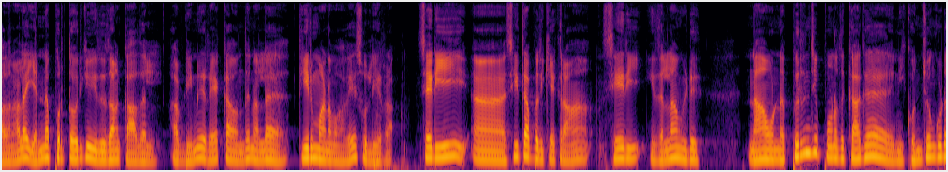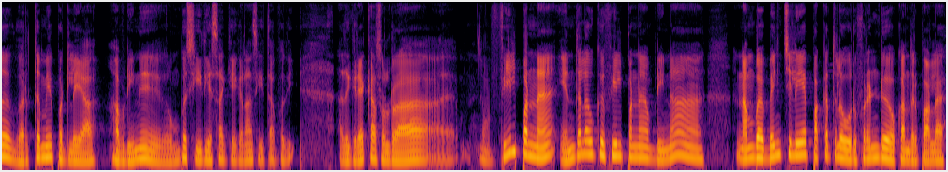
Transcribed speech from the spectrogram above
அதனால் என்னை பொறுத்த வரைக்கும் இதுதான் காதல் அப்படின்னு ரேகா வந்து நல்ல தீர்மானமாகவே சொல்லிடுறா. சரி சீதாபதி கேட்குறான் சரி இதெல்லாம் விடு. நான் உன்னை பிரிஞ்சு போனதுக்காக நீ கொஞ்சம் கூட வருத்தமே படலையா? அப்படின்னு ரொம்ப சீரியஸாக கேட்குறான் சீதாபதி. அதுக்கு ரேக்கா சொல்கிறா ஃபீல் பண்ணேன் எந்த அளவுக்கு ஃபீல் பண்ணேன் அப்படின்னா நம்ம பெஞ்சிலேயே பக்கத்தில் ஒரு ஃப்ரெண்டு உட்காந்துருப்பாள்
